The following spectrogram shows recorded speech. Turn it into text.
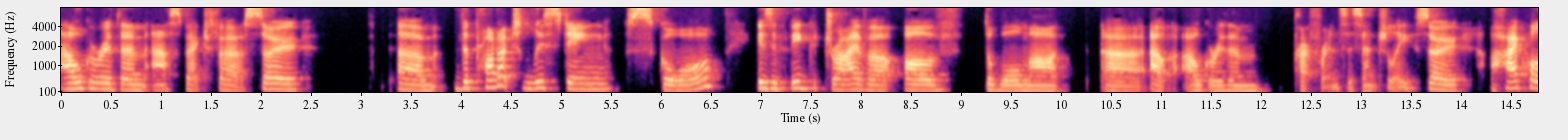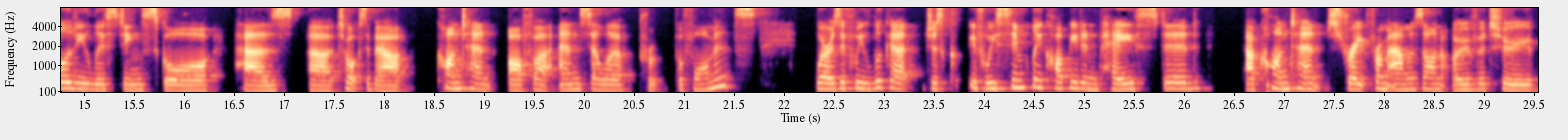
algorithm aspect first. So um, the product listing score is a big driver of the Walmart uh, al- algorithm preference, essentially. So a high quality listing score has uh, talks about content offer and seller pr- performance. Whereas if we look at just if we simply copied and pasted our content straight from amazon over to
